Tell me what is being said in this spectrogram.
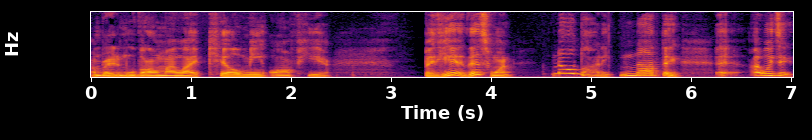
I'm ready to move on with my life. Kill me off here." But here, this one, nobody, nothing. Uh, I would say,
